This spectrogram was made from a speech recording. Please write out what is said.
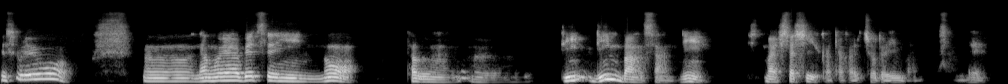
でそれを、うん名古屋別院の多分、うんリンバンさんに、まあ、親しい方がちょうどリンバンさんで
